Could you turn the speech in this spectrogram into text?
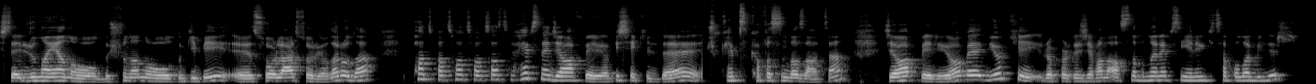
İşte Luna'ya ne oldu, şuna ne oldu gibi e, sorular soruyorlar. O da pat pat pat pat pat hepsine cevap veriyor bir şekilde. Çünkü hepsi kafasında zaten. Cevap veriyor ve diyor ki röportaj yapan aslında bunların hepsi yeni bir kitap olabilir.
